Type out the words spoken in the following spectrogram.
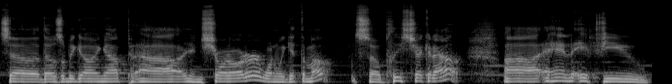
So those will be going up uh, in short order when we get them up. So please check it out. Uh, and if you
